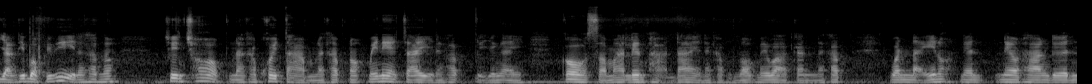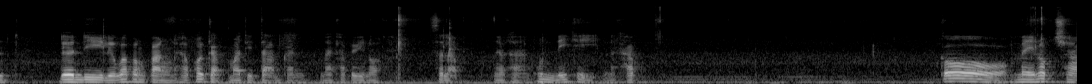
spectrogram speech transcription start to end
อย่างที่บอกพี่ๆนะครับเนาะชื่นชอบนะครับค่อยตามนะครับเนาะไม่แน่ใจนะครับ หรือยังไงก็สามารถเลื่อนผ่านได้นะครับผมเนาะไม่ว่ากันนะครับ วันไหนเนาะแนวแนวทางเดินเดินดีหรือว่าปังๆนะครับค่อยกลับมาติดตามกันนะครับพี่เนาะสลับแนวทางหุ้นนิเคอินะครับ ก็ในรอบเช้า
